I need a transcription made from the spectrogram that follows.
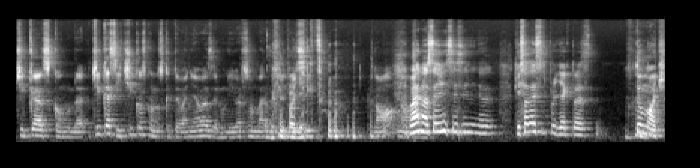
chicas con la- chicas y chicos con los que te bañabas del universo Marvel. El proyecto. No, no. Bueno, sí, sí, sí. Quizá decir proyecto es too much,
